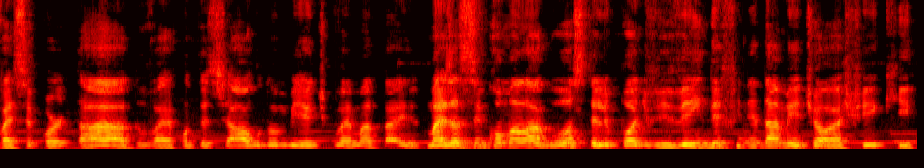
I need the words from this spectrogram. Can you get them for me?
vai ser cortado, vai acontecer algo no ambiente que vai matar ele. Mas assim como a lagosta, ele pode viver indefinidamente. Ó, achei que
